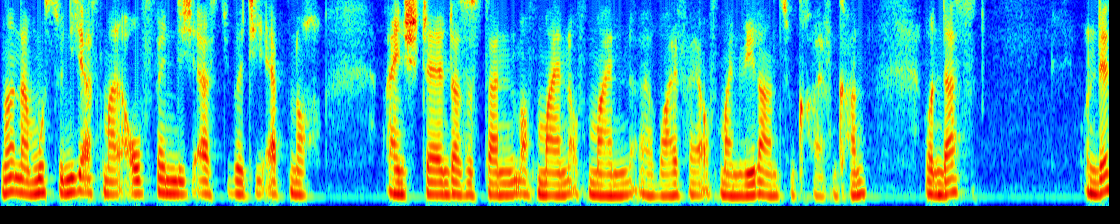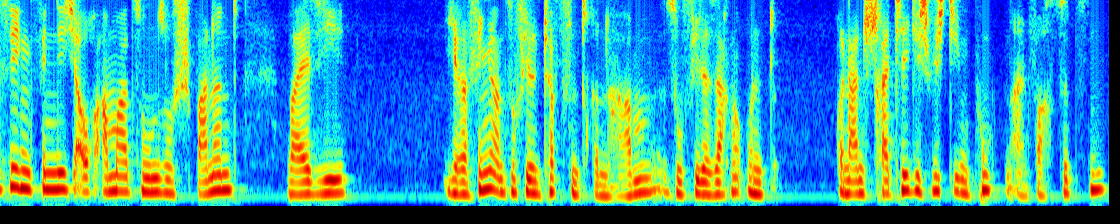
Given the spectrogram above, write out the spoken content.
Ne, dann musst du nicht erstmal aufwendig erst über die App noch einstellen, dass es dann auf mein, auf mein äh, Wi-Fi, auf mein WLAN zugreifen kann. Und das, und deswegen finde ich auch Amazon so spannend, weil sie ihre Finger an so vielen Töpfen drin haben, so viele Sachen und, und an strategisch wichtigen Punkten einfach sitzen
